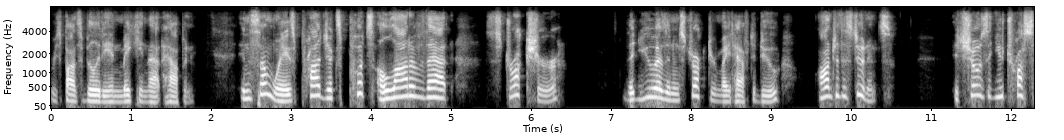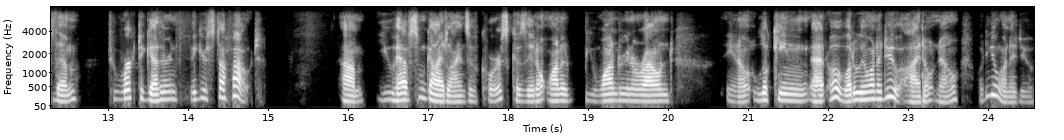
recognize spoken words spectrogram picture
responsibility in making that happen? In some ways, projects puts a lot of that structure that you as an instructor might have to do onto the students. It shows that you trust them to work together and figure stuff out. Um, you have some guidelines, of course, because they don't want to be wandering around, you know, looking at, oh, what do we want to do? I don't know. What do you want to do?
